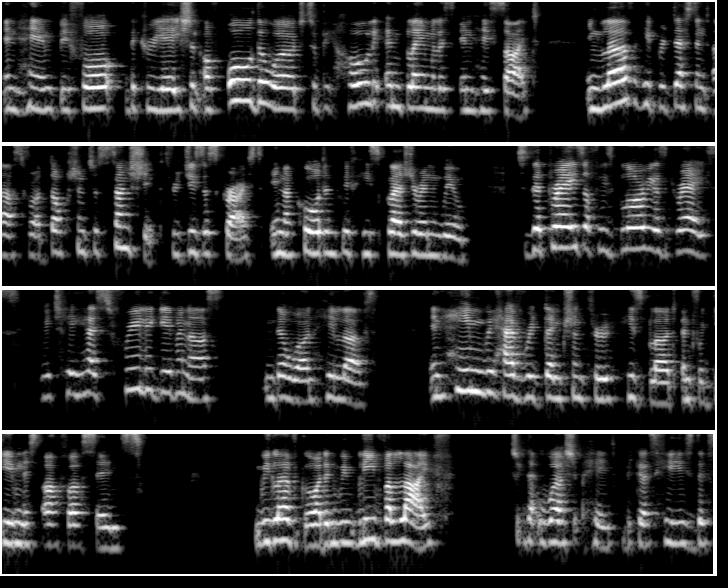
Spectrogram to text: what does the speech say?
in him before the creation of all the world to be holy and blameless in his sight. In love, he predestined us for adoption to sonship through Jesus Christ, in accordance with his pleasure and will, to the praise of his glorious grace, which he has freely given us in the one he loves. In him we have redemption through his blood and forgiveness of our sins. We love God and we live a life to, that worship him because he is the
